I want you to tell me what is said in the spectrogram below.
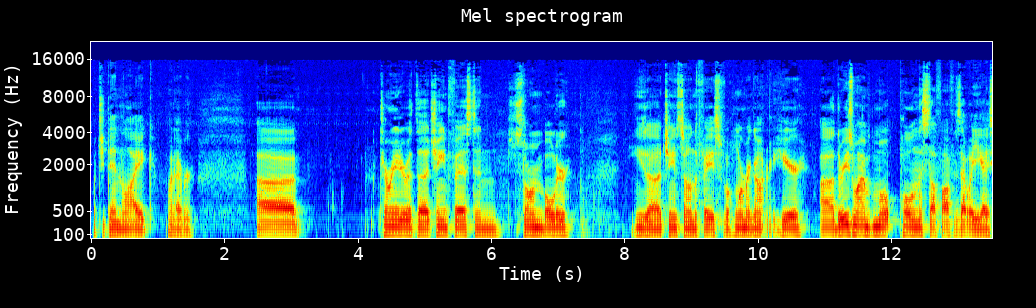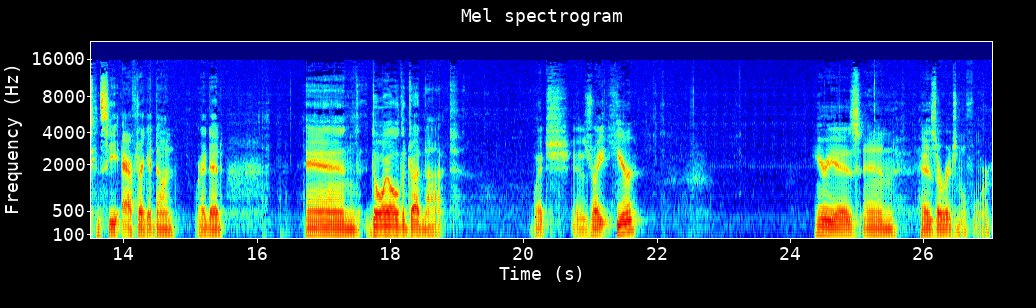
what you didn't like, whatever. Uh, Terminator with the chain fist and storm bolter. He's a chainsaw in the face with a Hormagaunt right here. Uh, the reason why I'm pulling this stuff off is that way you guys can see after I get done what I did and Doyle the Dreadnought, which is right here. Here he is in his original form.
